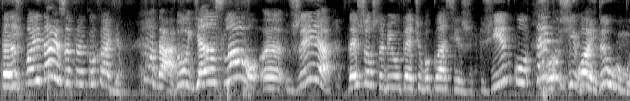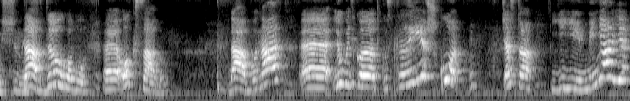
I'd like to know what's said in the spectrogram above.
Та розповідаю за про кохання. Ну да. Ну, Ярослав е, вже знайшов собі у третьому класі ж- жінку. Та яку жінку? Ой, В другому ще не. да, в другому е, Оксану. Да, вона е, любить коротку стрижку, часто її міняє.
